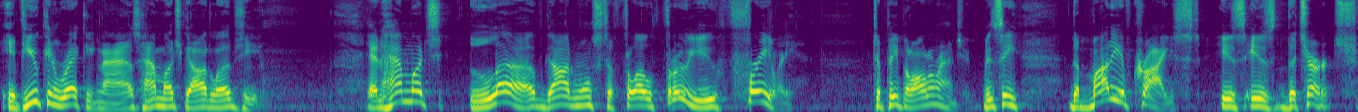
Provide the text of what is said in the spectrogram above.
If you can recognize how much God loves you and how much love God wants to flow through you freely to people all around you. You see, the body of Christ is, is the church,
